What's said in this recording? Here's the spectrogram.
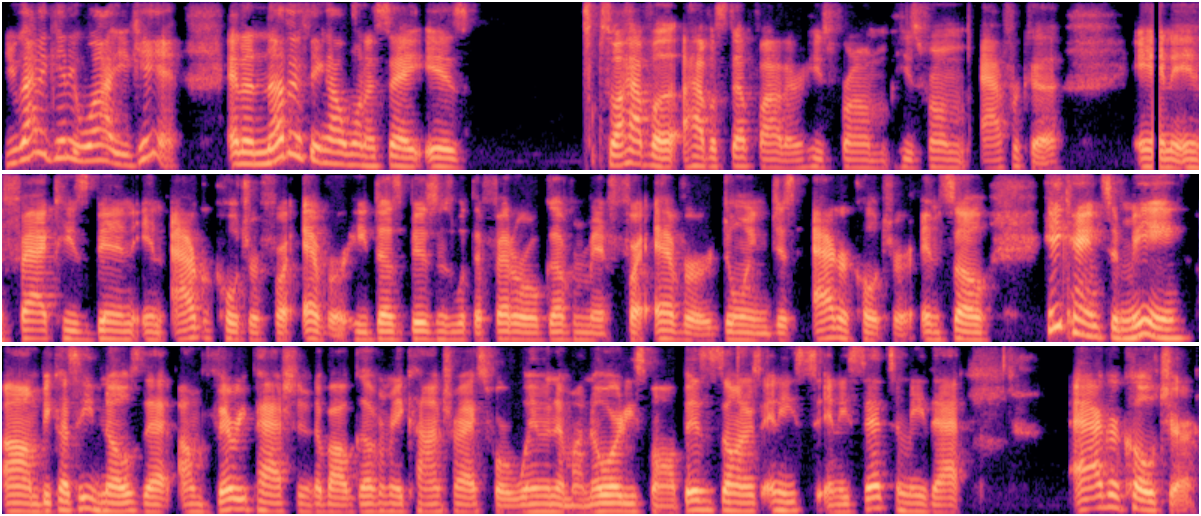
You got to get it while you can. And another thing I want to say is so I have a I have a stepfather. He's from he's from Africa, and in fact, he's been in agriculture forever. He does business with the federal government forever, doing just agriculture. And so he came to me um, because he knows that I'm very passionate about government contracts for women and minority small business owners. And he and he said to me that agriculture,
